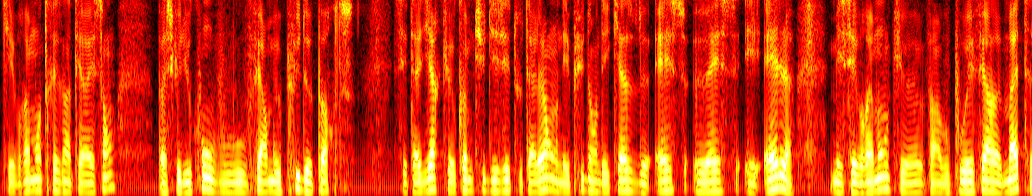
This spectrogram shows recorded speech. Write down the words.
qui est vraiment très intéressant parce que du coup, on vous ferme plus de portes. C'est-à-dire que, comme tu disais tout à l'heure, on n'est plus dans des cases de S, ES et L, mais c'est vraiment que, enfin, vous pouvez faire maths,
